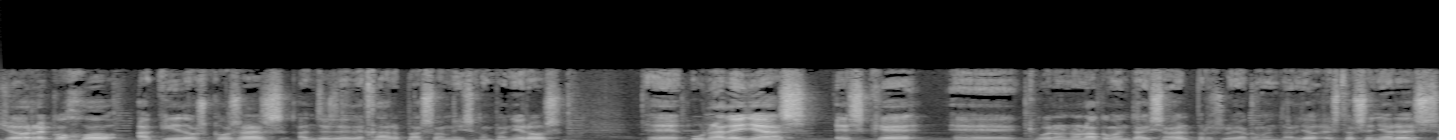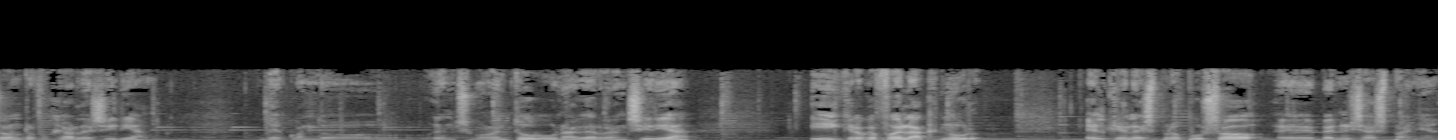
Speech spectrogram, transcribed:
Yo recojo aquí dos cosas antes de dejar paso a mis compañeros. Eh, una de ellas es que, eh, que, bueno, no lo ha comentado Isabel, pero se lo voy a comentar yo. Estos señores son refugiados de Siria de cuando en su momento hubo una guerra en Siria y creo que fue el ACNUR el que les propuso eh, venirse a España.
